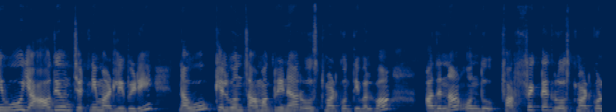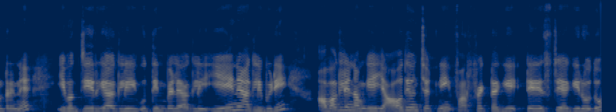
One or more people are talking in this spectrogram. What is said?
ನೀವು ಯಾವುದೇ ಒಂದು ಚಟ್ನಿ ಮಾಡಲಿ ಬಿಡಿ. ನಾವು ಕೆಲವೊಂದು ಸಾಮಗ್ರಿನ ರೋಸ್ಟ್ ಮಾಡ್ಕೊತೀವಲ್ವ? ಅದನ್ನು ಒಂದು ಪರ್ಫೆಕ್ಟಾಗಿ ರೋಸ್ಟ್ ಮಾಡಿಕೊಂಡ್ರೇ ಇವಾಗ ಜೀರಿಗೆ ಆಗಲಿ ಉದ್ದಿನಬೇಳೆ ಆಗಲಿ, ಏನೇ ಆಗಲಿ ಬಿಡಿ ಆವಾಗಲೇ ನಮಗೆ ಯಾವುದೇ ಒಂದು ಚಟ್ನಿ ಪರ್ಫೆಕ್ಟಾಗಿ ಟೇಸ್ಟಿಯಾಗಿರೋದು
